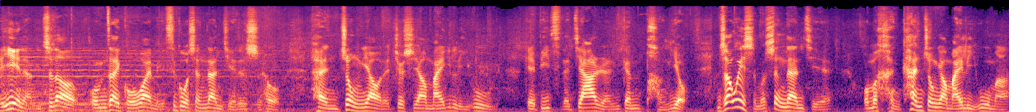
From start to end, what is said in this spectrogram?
哎，叶呢？你知道我们在国外每次过圣诞节的时候，很重要的就是要买礼物。给彼此的家人跟朋友，你知道为什么圣诞节我们很看重要买礼物吗？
